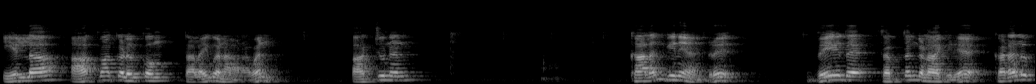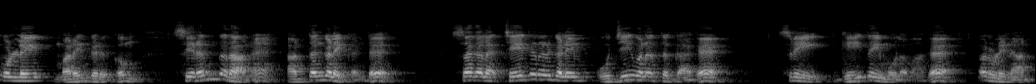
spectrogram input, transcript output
எல்லா ஆத்மாக்களுக்கும் தலைவனானவன் அர்ஜுனன். கலங்கின அன்று வேத சப்தங்களாகிற கடலுக்குள்ளே மறைந்திருக்கும் சிறந்ததான அர்த்தங்களைக் கண்டு சகல சேதனர்களின் உஜ்ஜீவனத்துக்காக ஸ்ரீ கீதை மூலமாக அருளினான்.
